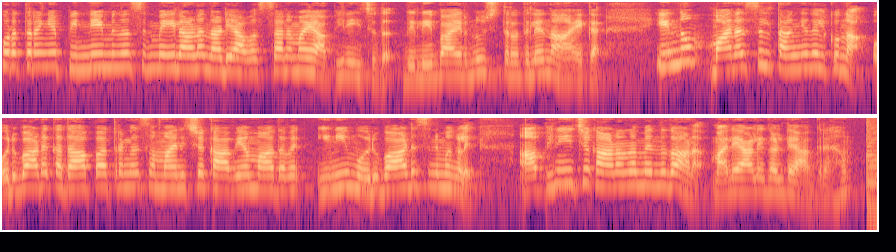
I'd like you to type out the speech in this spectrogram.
പുറത്തിറങ്ങിയ പിന്നെയും എന്ന സിനിമയിലാണ് നടി അവസാനമായി അഭിനയിച്ചത്. ദിലീപായിരുന്നു ചിത്രത്തിലെ നായകൻ. ഇന്നും മനസ്സിൽ തങ്ങി നിൽക്കുന്ന ഒരുപാട് കഥാപാത്രങ്ങൾ സമ്മാനിച്ച കാവ്യ മാധവൻ ഇനിയും ഒരുപാട് സിനിമകളിൽ അഭിനയിച്ചു കാണണമെന്നതാണ് മലയാളികളുടെ ആഗ്രഹം.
